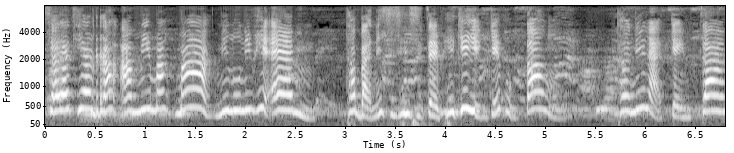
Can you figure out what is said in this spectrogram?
เซเลเทียรักอามี่มากๆ นี่นูนี่พี่เอ็มถ้าแบบนี้สี่สิเจ็ดพี่กี้หญิงเก๊ถูกต้อง เธอนี่แหละเก่งจัง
